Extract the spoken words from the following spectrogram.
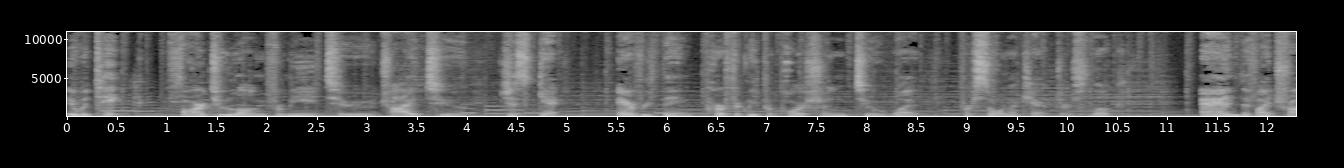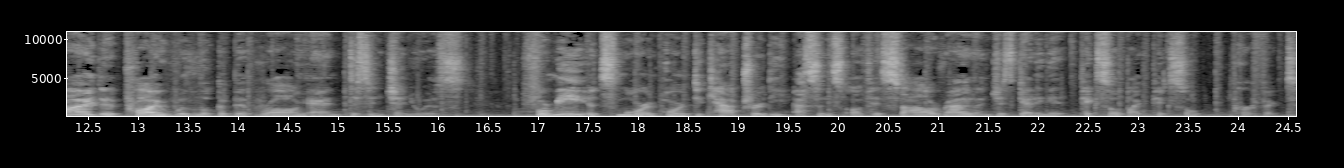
It would take far too long for me to try to just get everything perfectly proportioned to what Persona characters look. And if I tried, it probably would look a bit wrong and disingenuous. For me, it's more important to capture the essence of his style rather than just getting it pixel by pixel perfect.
